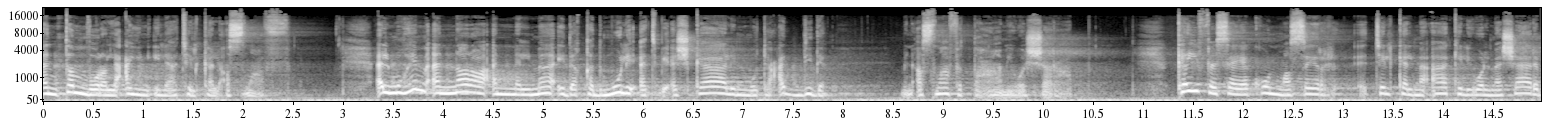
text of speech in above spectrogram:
أن تنظر العين إلى تلك الأصناف. المهم أن نرى أن المائدة قد ملئت بأشكال متعددة من أصناف الطعام والشراب. كيف سيكون مصير تلك المآكل والمشارب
